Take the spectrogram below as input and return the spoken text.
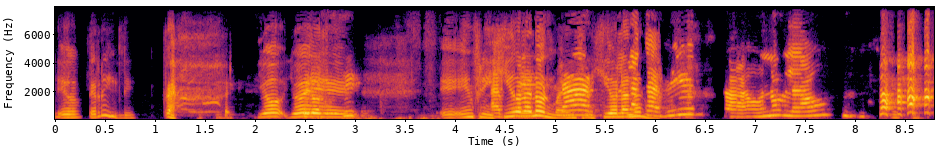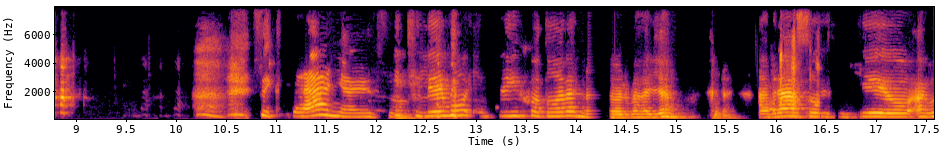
es, terrible. yo yo he, infringido la norma, he infringido la, norma. ¿o no, Se extraña eso. Y Chilemo infrinjo todas las normas allá. Abrazo, besuqueo. Hago...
